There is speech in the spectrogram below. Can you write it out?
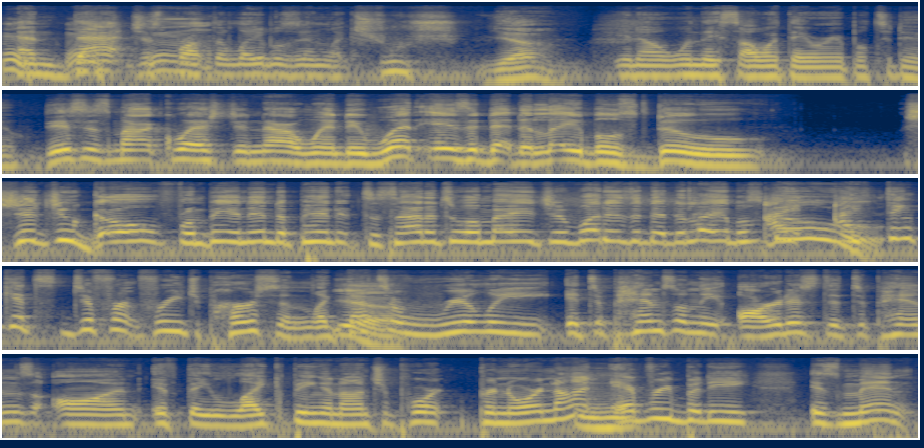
and that just brought the labels in like swoosh. Yeah. You know, when they saw what they were able to do. This is my question now, Wendy. What is it that the labels do? Should you go from being independent to signing to a major? What is it that the labels do? I, I think it's different for each person. Like that's a really it depends on the artist. It depends on if they like being an entrepreneur. Not Mm-hmm. everybody is meant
